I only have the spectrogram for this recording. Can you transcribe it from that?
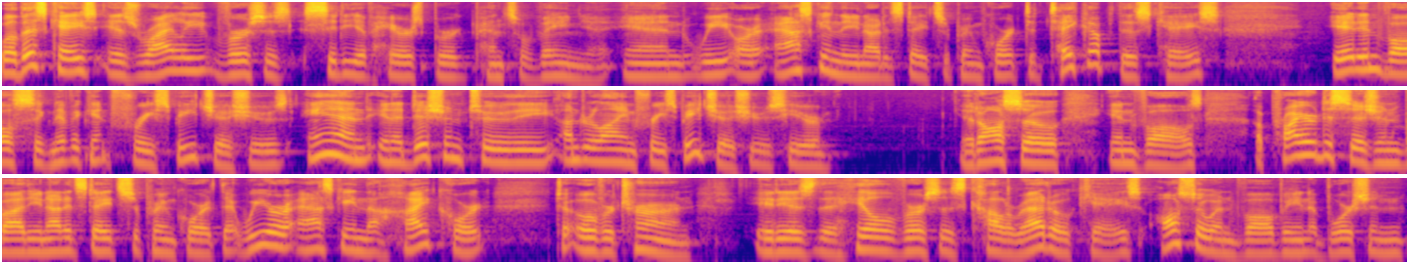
Well, this case is Reilly versus City of Harrisburg, Pennsylvania, and we are asking the United States Supreme Court to take up this case. It involves significant free speech issues, and in addition to the underlying free speech issues here, it also involves a prior decision by the United States Supreme Court that we are asking the High Court to overturn. It is the Hill versus Colorado case, also involving abortion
